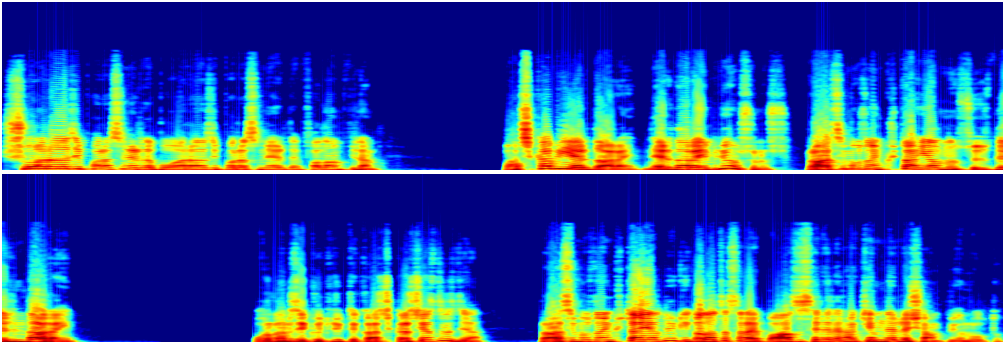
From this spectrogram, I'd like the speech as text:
Şu arazi parası nerede? Bu arazi parası nerede? Falan filan. Başka bir yerde arayın. Nerede arayın biliyor musunuz? Rasim Ozan Kütahyalı'nın sözlerinde arayın. Organize kötülükle karşı karşıyasınız ya. Rasim Ozan Kütahyalı diyor ki Galatasaray bazı seneler hakemlerle şampiyon oldu.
